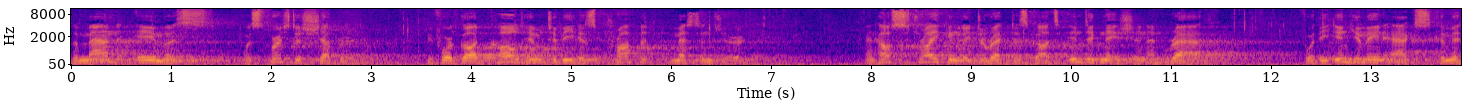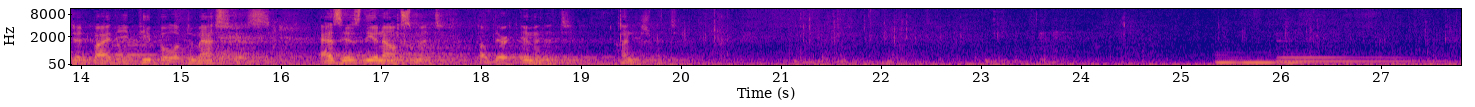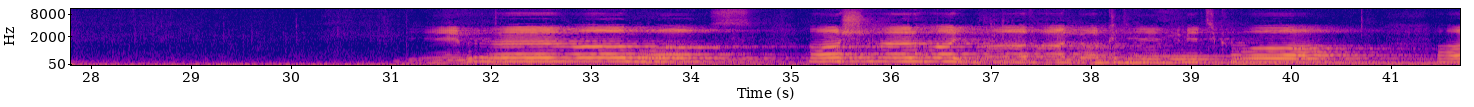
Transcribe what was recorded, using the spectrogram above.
The man Amos was first a shepherd before God called him to be his prophet messenger. And how strikingly direct is God's indignation and wrath for the inhumane acts committed by the people of Damascus, as is the announcement of their imminent punishment.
